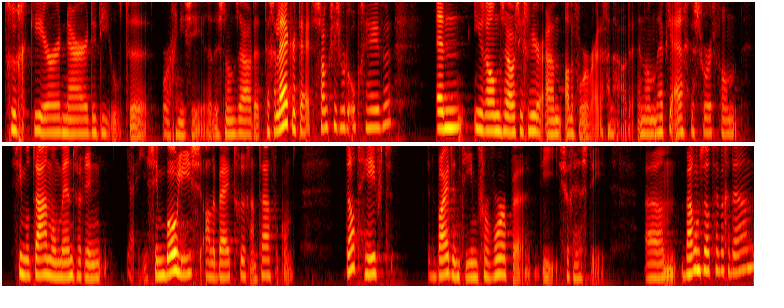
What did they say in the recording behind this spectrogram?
terugkeer naar de deal te organiseren. Dus dan zouden tegelijkertijd sancties worden opgeheven en Iran zou zich weer aan alle voorwaarden gaan houden. En dan heb je eigenlijk een soort van simultaan moment waarin ja, je symbolisch allebei terug aan tafel komt. Dat heeft het Biden-team verworpen, die suggestie. Um, waarom ze dat hebben gedaan,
